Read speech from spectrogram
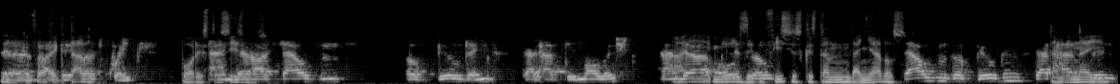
de la que fue afectada por estos sismos. are thousands of buildings that have demolished. And there are Hay miles de edificios que están dañados. thousands of buildings that También have hay- been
